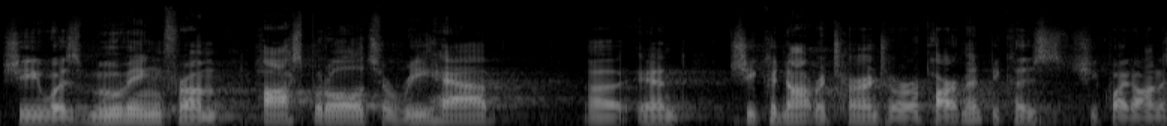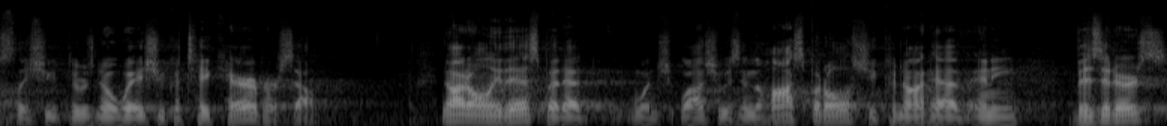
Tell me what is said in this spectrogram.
She was moving from hospital to rehab. Uh, and she could not return to her apartment because she, quite honestly, she, there was no way she could take care of herself. Not only this, but at, she, while she was in the hospital, she could not have any visitors.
